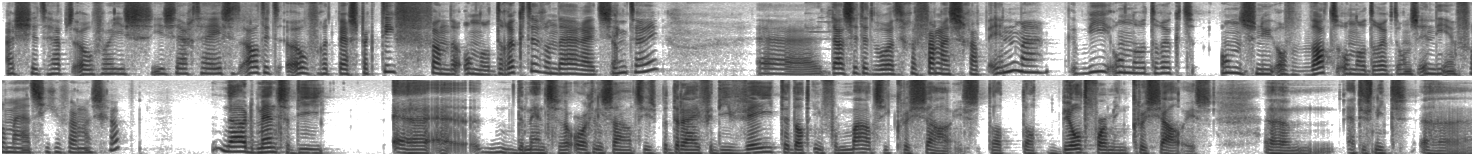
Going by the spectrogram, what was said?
Als je het hebt over, je, je zegt hij heeft het altijd over het perspectief van de onderdrukte, van daaruit zingt hij. Eh, daar zit het woord gevangenschap in, maar wie onderdrukt ons nu of wat onderdrukt ons in die informatiegevangenschap? Nou, de mensen die. Eh, eh, de mensen, organisaties, bedrijven die weten dat informatie cruciaal is. Dat, dat beeldvorming cruciaal is. Ehm, het is niet eh,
